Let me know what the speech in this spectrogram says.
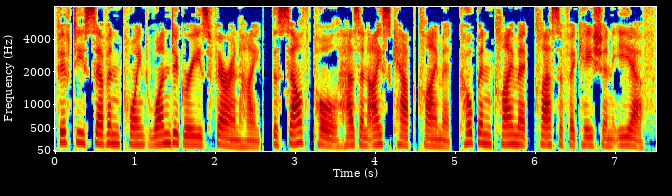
57.1 degrees Fahrenheit. The South Pole has an ice cap climate Köppen climate classification EF.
